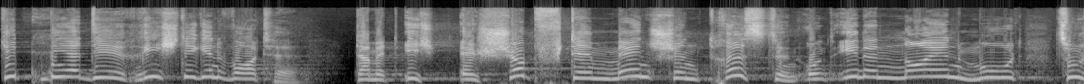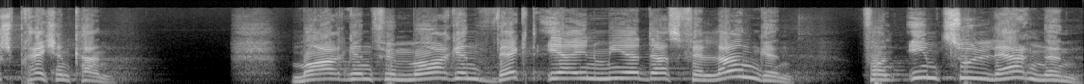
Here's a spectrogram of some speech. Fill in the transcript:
gib mir die richtigen Worte, damit ich erschöpfte Menschen trösten und ihnen neuen Mut zusprechen kann. Morgen für morgen weckt er in mir das Verlangen, von ihm zu lernen,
